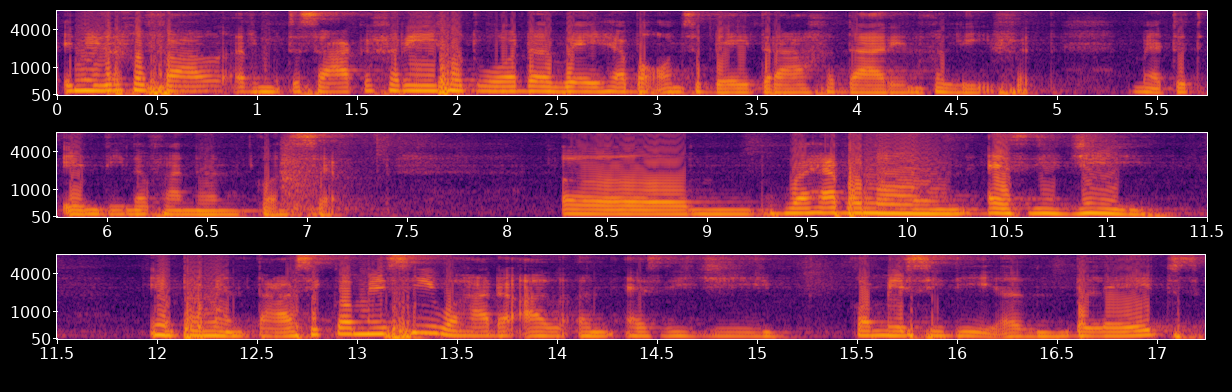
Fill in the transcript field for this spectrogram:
In ieder geval, er moeten zaken geregeld worden. Wij hebben onze bijdrage daarin geleverd met het indienen van een concept. Um, we hebben een SDG implementatiecommissie. We hadden al een SDG-commissie die een beleid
